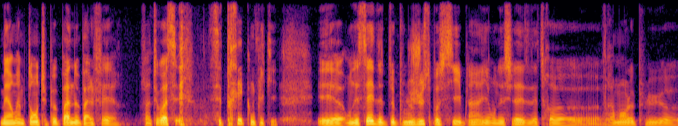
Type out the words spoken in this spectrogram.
Mais en même temps, tu peux pas ne pas le faire. Enfin, tu vois, c'est très compliqué. Et euh, on essaye d'être le plus juste possible. hein, et on essaie d'être euh, vraiment le plus, euh,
